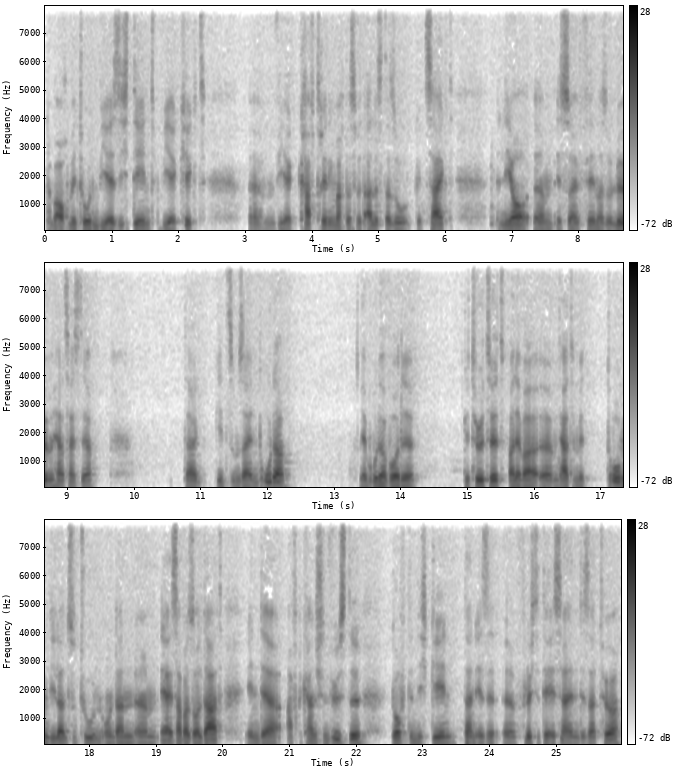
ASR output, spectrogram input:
aber auch Methoden, wie er sich dehnt, wie er kickt, ähm, wie er Krafttraining macht, das wird alles da so gezeigt. Leon ähm, ist so ein Film, also Löwenherz heißt er. Da geht es um seinen Bruder, der Bruder wurde getötet, weil er war, ähm, der hatte mit Drogendealern zu tun und dann, ähm, er ist aber Soldat in der afrikanischen Wüste, durfte nicht gehen, dann ist, äh, flüchtete, ist er ein Deserteur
